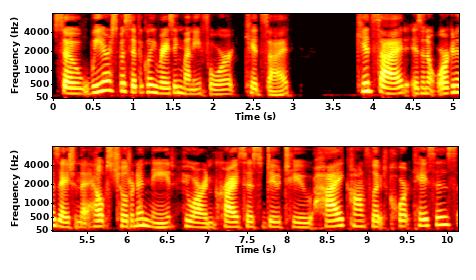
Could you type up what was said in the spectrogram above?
So we are specifically raising money for KidSide. KidSide is an organization that helps children in need who are in crisis due to high conflict court cases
